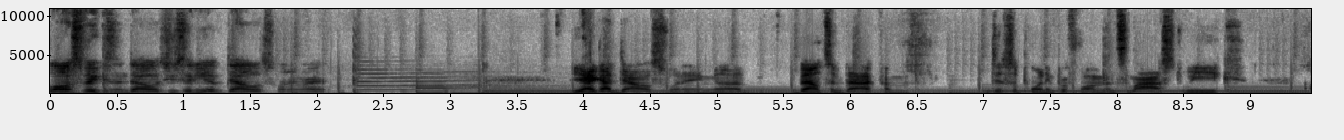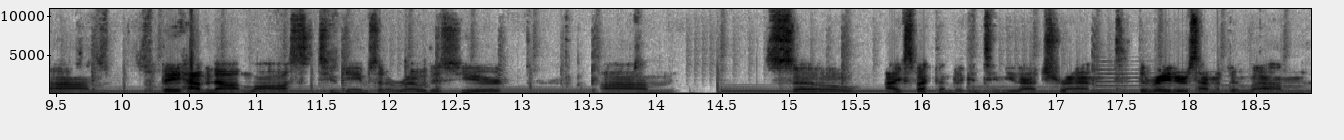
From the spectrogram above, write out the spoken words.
Las Vegas and Dallas, you said you have Dallas winning, right? Yeah, I got Dallas winning, uh, bouncing back from disappointing performance last week. Um, they have not lost two games in a row this year. Um, so I expect them to continue that trend. The Raiders haven't been um,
